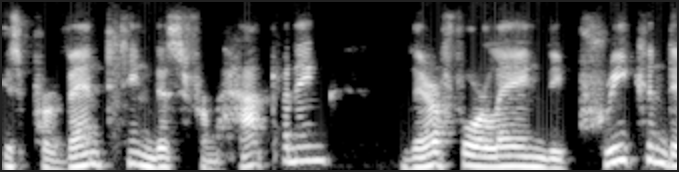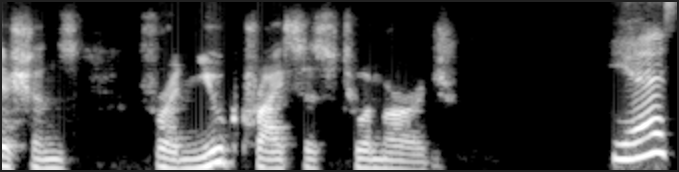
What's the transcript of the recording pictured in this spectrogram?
is preventing this from happening, therefore laying the preconditions for a new crisis to emerge. Yes,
